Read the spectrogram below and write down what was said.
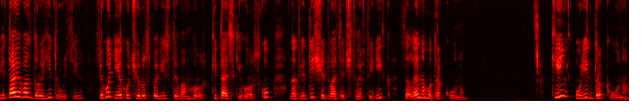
Вітаю вас, дорогі друзі! Сьогодні я хочу розповісти вам китайський гороскоп на 2024 рік зеленого дракону. Кінь у рік дракона.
